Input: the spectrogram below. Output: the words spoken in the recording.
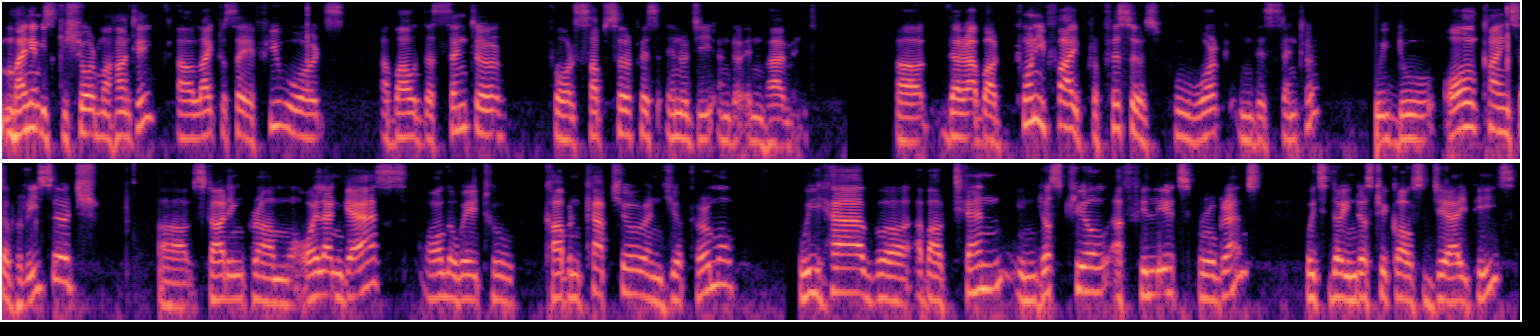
My name is Kishore Mohanty. I would like to say a few words about the Center for Subsurface Energy and the Environment. Uh, there are about 25 professors who work in this center. We do all kinds of research, uh, starting from oil and gas all the way to carbon capture and geothermal. We have uh, about 10 industrial affiliates programs, which the industry calls JIPs.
